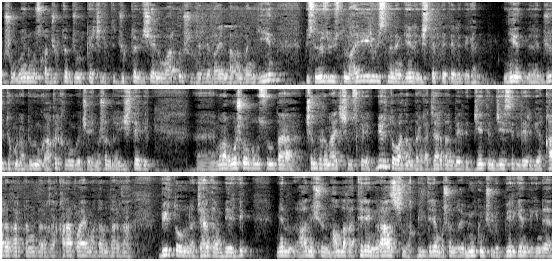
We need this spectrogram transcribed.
ушул мойнубузга жүктөп жоопкерчиликти жүктөп ишеним артып ушул жерге дайындагандан кийин биз өзүбүздүн абийирибиз менен келип иштеп кетели деген ниет менен жүрдүк мына бүгүнкү акыркы күнгө чейин ошондой иштедик мына ош облусунда чындыгын айтышыбыз керек. Бир топ адамдарга жардам бердик жетим жесирлерге кары картаңдарга карапайым адамдарга бир тобуна жардам бердик мен ал үчүн аллага терең ыраазычылык билдирем ошондой мүмкүнчүлүк бергендигине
